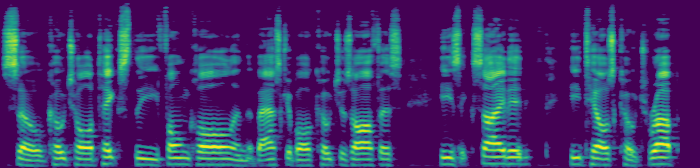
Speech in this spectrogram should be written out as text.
So Coach Hall takes the phone call in the basketball coach's office. He's excited. He tells Coach Rupp,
